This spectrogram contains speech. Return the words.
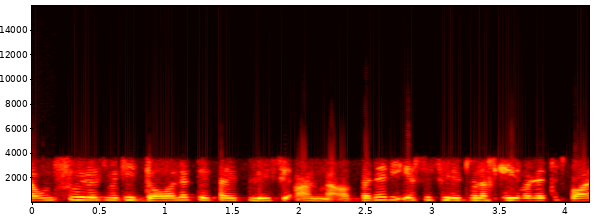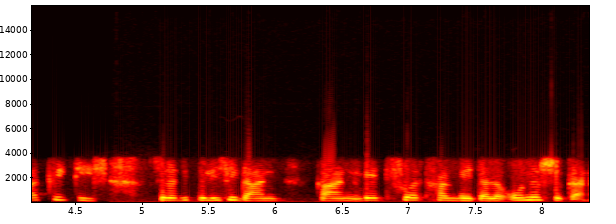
uh, ontvoer is, moet jy dadelik dit by die polisie aanmeld binne die eerste 24 uur want dit is baie krities sodat die polisie dan kan weet voortgaan met hulle ondersoeke.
